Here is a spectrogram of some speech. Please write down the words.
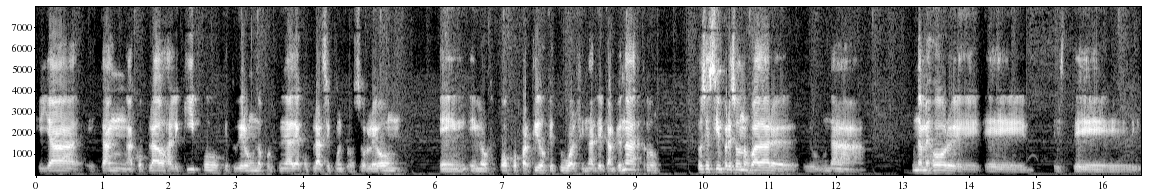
que ya están acoplados al equipo, que tuvieron una oportunidad de acoplarse con el profesor León en, los pocos partidos que tuvo al final del campeonato. Entonces siempre eso nos va a dar eh, una, una mejor eh, eh, este,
